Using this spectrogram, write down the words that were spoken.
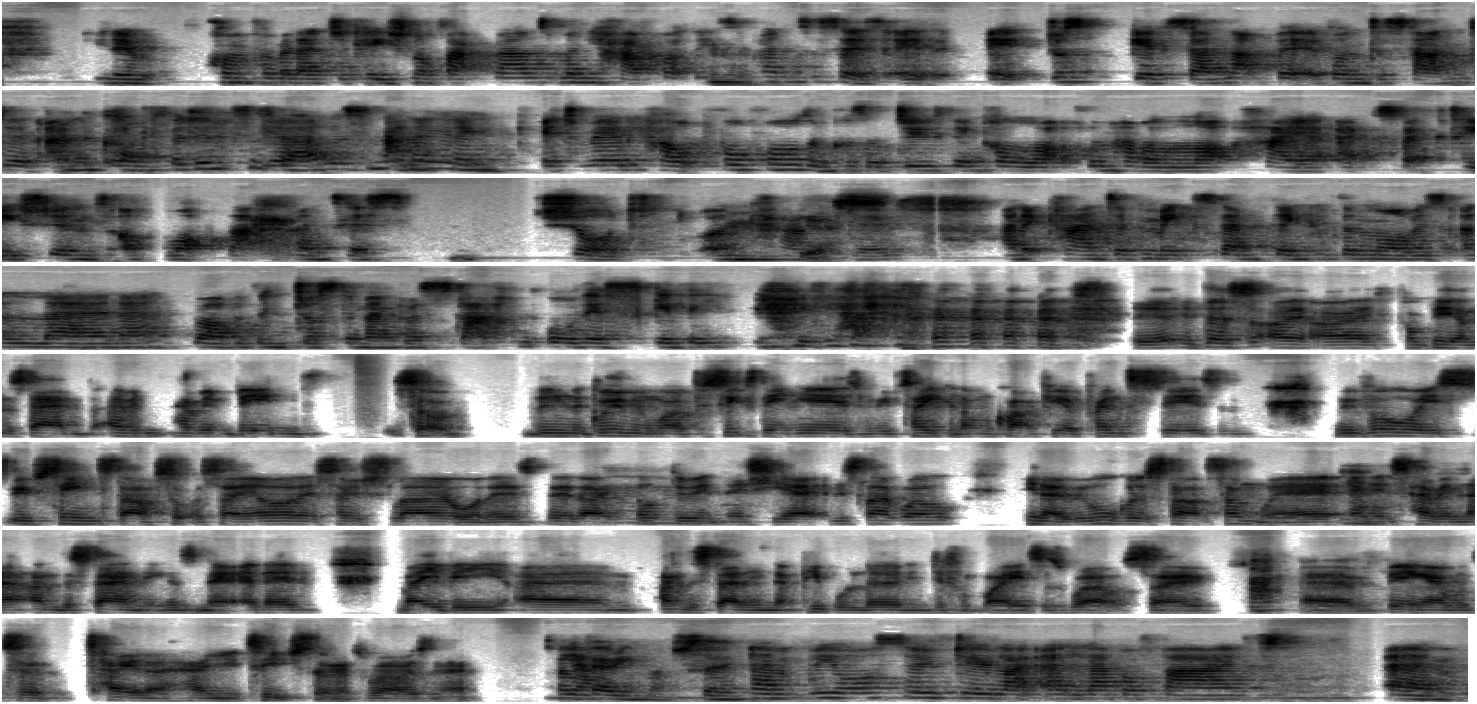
you know, come from an educational background. And when you have got these Mm. apprentices, it it just gives them that bit of understanding and I the think- confidence as yeah, well isn't it and I think it's really helpful for them because I do think a lot of them have a lot higher expectations of what that apprentice should and Mhm. can Yes. do. And it kind of makes them think of them more as a learner rather than just a member of staff. or they're skivvy yeah. yeah, it does. I, I completely understand. Having having been sort of in the grooming world for 16 years, and we've taken on quite a few apprentices, and we've always we've seen staff sort of say, "Oh, they're so slow," or "They're they're like not Mm. doing this yet," and it's like, well, you know, we've all got to start somewhere, and it's having that understanding, isn't it? And then maybe um, understanding that people learn in different ways as well. So um, being able to tailor how you teach them as well, isn't it? oh, Yeah. very much so Um, we also do like a level five um,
